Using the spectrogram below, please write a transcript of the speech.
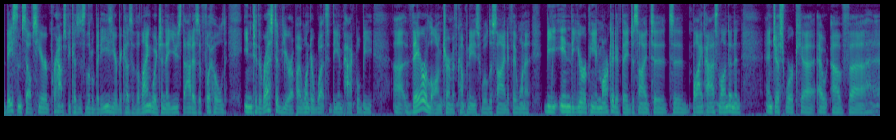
base themselves here, perhaps because it's a little bit easier because of the language, and they use that as a foothold into the rest of Europe. I wonder what the impact will be uh, there long term if companies will decide if they want to be in the European market, if they decide to to bypass London and and just work uh, out of uh,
